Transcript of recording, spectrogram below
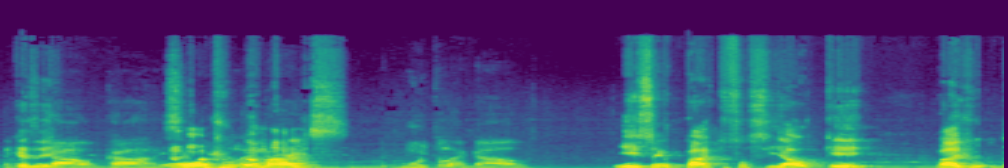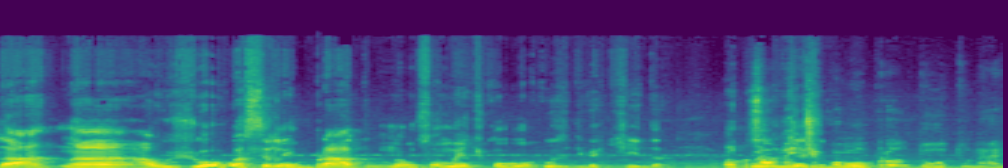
Quer dizer, legal, cara, é uma ajuda legal. mais. Muito legal. Isso é um impacto social que vai ajudar na, ao jogo a ser lembrado, não somente como uma coisa divertida. Uma não coisa somente como um produto, né?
